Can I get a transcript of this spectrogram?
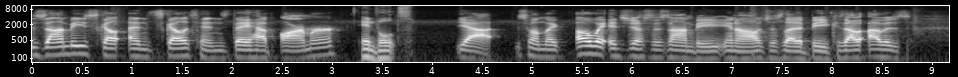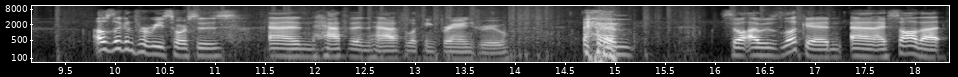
zombies, skele- and skeletons, they have armor. In volts. Yeah. So I'm like, oh wait, it's just a zombie. You know, I'll just let it be because I, I was, I was looking for resources and half and half looking for Andrew, and so I was looking and I saw that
